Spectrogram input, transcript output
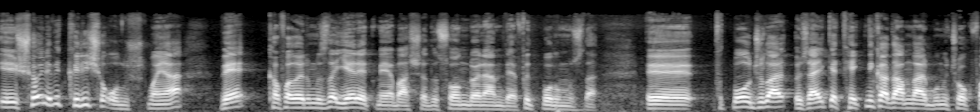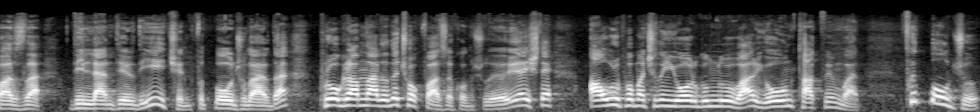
e, şöyle bir klişe oluşmaya ve kafalarımızda yer etmeye başladı son dönemde futbolumuzda. E, futbolcular özellikle teknik adamlar bunu çok fazla dillendirdiği için futbolcularda programlarda da çok fazla konuşuluyor. Ya işte Avrupa maçının yorgunluğu var, yoğun takvim var. Futbolcu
